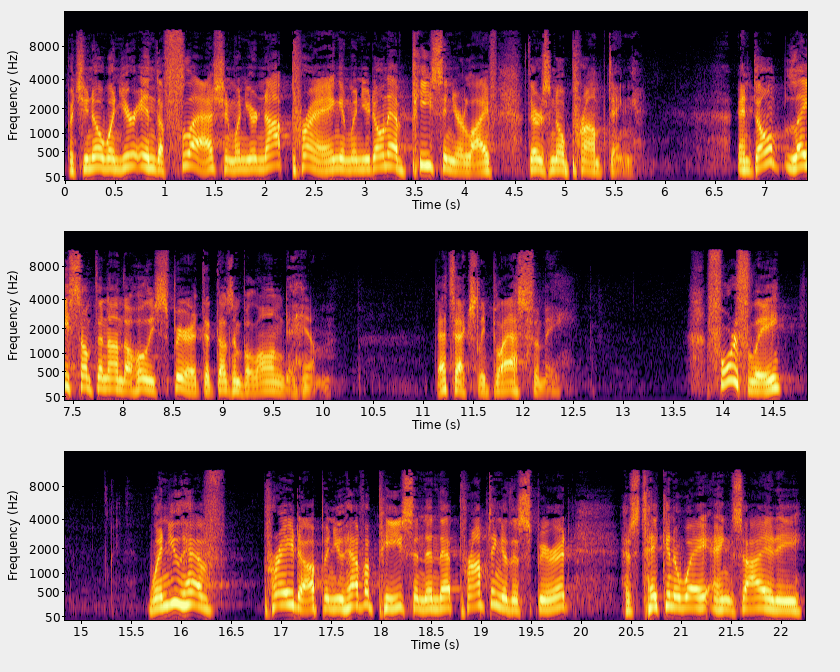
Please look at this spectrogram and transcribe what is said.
But you know, when you're in the flesh and when you're not praying and when you don't have peace in your life, there's no prompting. And don't lay something on the Holy Spirit that doesn't belong to Him. That's actually blasphemy. Fourthly, when you have prayed up and you have a peace, and then that prompting of the Spirit has taken away anxiety,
